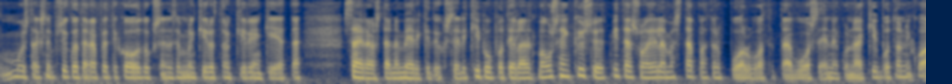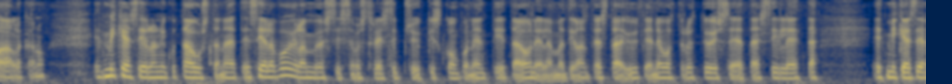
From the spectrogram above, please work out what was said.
muistaakseni psykoterapeuttikoulutuksen semmoinen kirjoittanut kirjankin, että sairaus täynnä merkityksen. Eli kipupotilaille, mä usein kysyn, että mitä sulla on elämässä tapahtunut puoli vuotta tai vuosi ennen kuin nämä kiput on niin kuin alkanut. Että mikä siellä on niin kuin taustana, että siellä voi olla myös siis semmoista stressipsyykkistä komponenttia tai on elämäntilanteessa tai YT-neuvottelut työssä ja tai sille, että että mikä se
